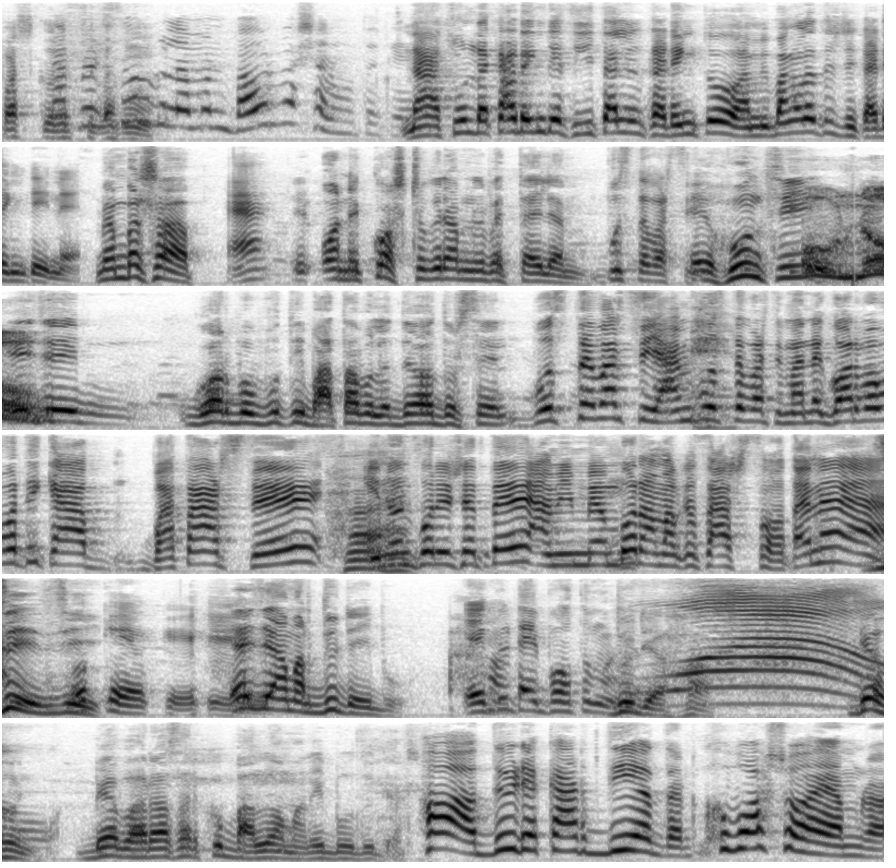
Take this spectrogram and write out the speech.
পাস করেছিলাম মন না চুলটা কাটিং দিয়েছি ইতালির কাটিং তো আমি বাংলাদেশে কাটিং দেই না। মেম্বার সাহেব হ্যাঁ? অনেক কষ্ট করে আপনার বাড়িতে আইলাম। বুঝতে পারছি। শুনছি এই যে গর্ভবতী ভাতা বলে দেওয়া ধরছেন। বুঝতে পারছি আমি বুঝতে পারছি। মানে গর্ভবতী কা ভাতা আসছে হ্যাঁ। ইউনিয়ন পরিষদে আমি মেম্বার আমার কাছে আসছো তাই না? জি, জি। ওকে ওকে এই যে আমার দুইটাই বউ। এই দুটাই বহুত দুইটা হ্যাঁ। দেখুন ব্যবহার আসার খুব ভালো আমার এই বউ হ্যাঁ দুইটা কার্ড দিয়ে দেন খুব অসহায় আমরা।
